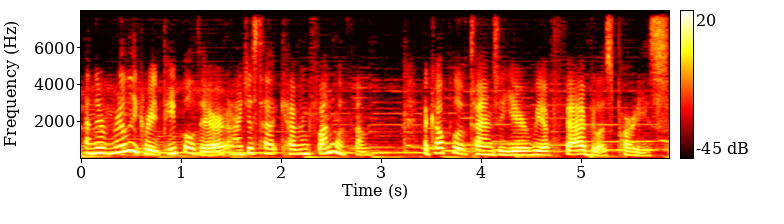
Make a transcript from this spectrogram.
And they're really great people there, and I just like having fun with them. A couple of times a year, we have fabulous parties.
